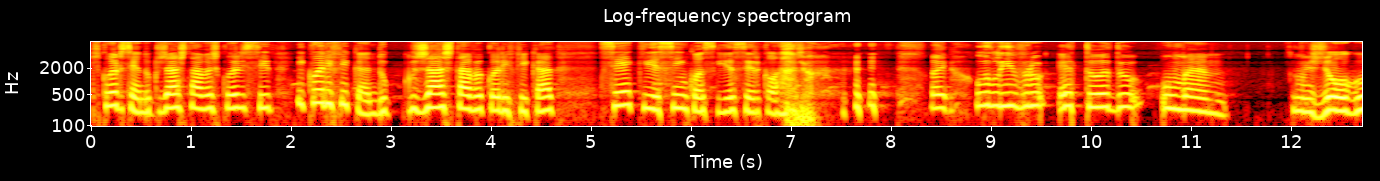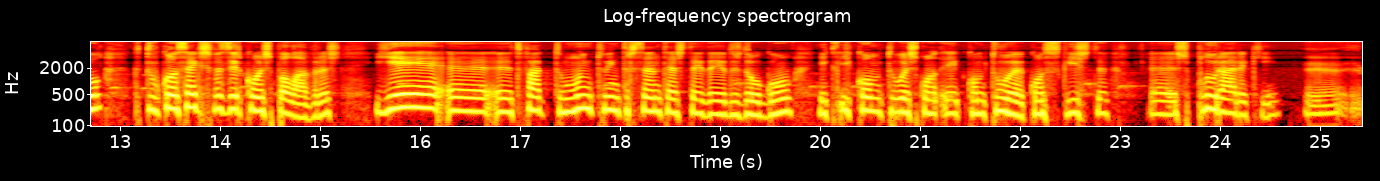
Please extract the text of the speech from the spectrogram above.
esclarecendo o que já estava esclarecido e clarificando o que já estava clarificado se é que assim conseguia ser claro. Bem, o livro é todo uma, um jogo que tu consegues fazer com as palavras e é uh, de facto muito interessante esta ideia dos Dogon e, e como, tu as, como tu a conseguiste explorar aqui. É,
